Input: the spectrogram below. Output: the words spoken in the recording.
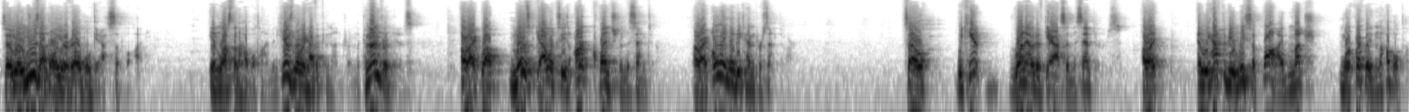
So you'll use up all your available gas supply in less than a Hubble time. And here's where we have a conundrum. The conundrum is, all right, well, most galaxies aren't quenched in the center. All right, only maybe 10% are. So we can't run out of gas in the centers, all right? And we have to be resupplied much more quickly than the Hubble time.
